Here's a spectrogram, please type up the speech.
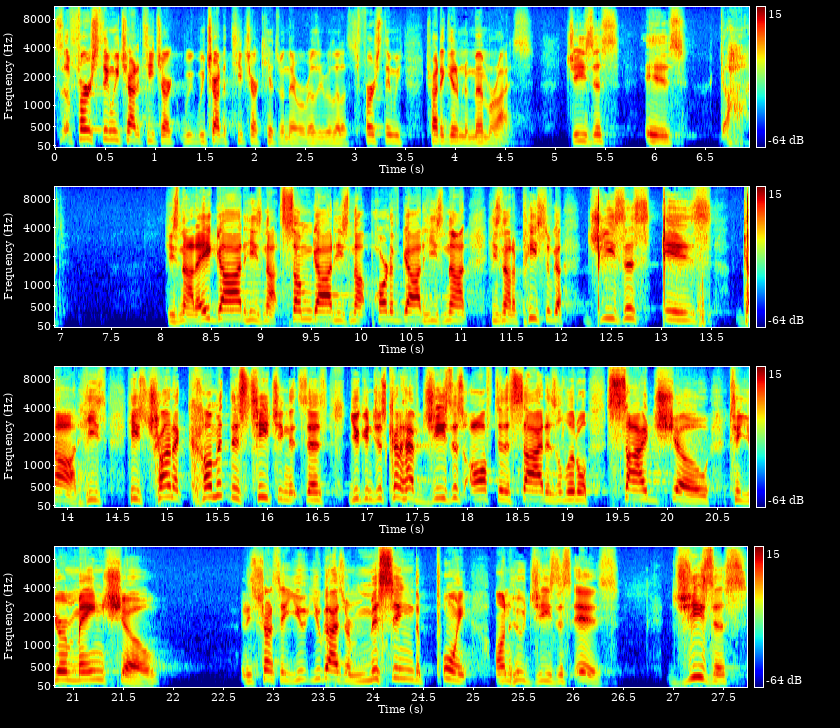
Is the first thing we try to teach our we, we try to teach our kids when they were really, really little. It's the first thing we try to get them to memorize. Jesus is God. He's not a God, he's not some God, he's not part of God, he's not, he's not a piece of God. Jesus is God. He's, he's trying to come at this teaching that says you can just kind of have Jesus off to the side as a little side show to your main show. And he's trying to say, you, you guys are missing the point on who Jesus is. Jesus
